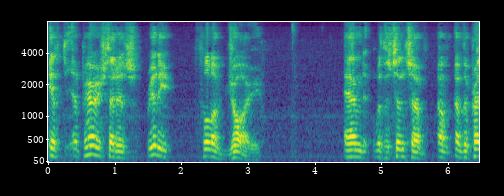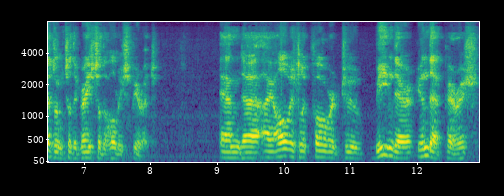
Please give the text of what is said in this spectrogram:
It's a parish that is really full of joy and with a sense of, of, of the presence of the grace of the Holy Spirit. And uh, I always look forward to being there in that parish.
